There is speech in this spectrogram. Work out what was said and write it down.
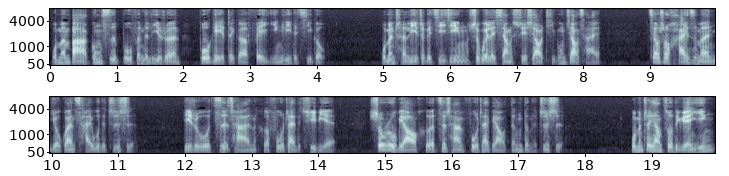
我们把公司部分的利润拨给这个非盈利的机构。我们成立这个基金是为了向学校提供教材，教授孩子们有关财务的知识，例如资产和负债的区别、收入表和资产负债表等等的知识。我们这样做的原因，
